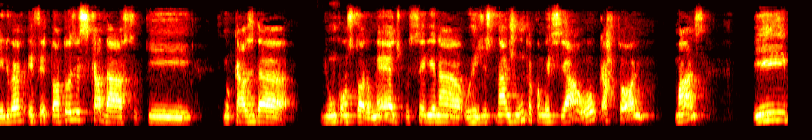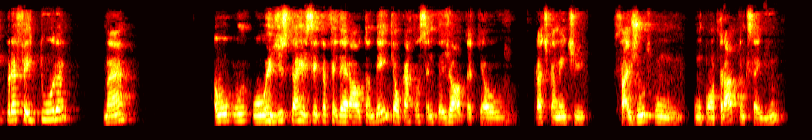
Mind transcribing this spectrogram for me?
ele vai efetuar todos esses cadastros, que no caso da, de um consultório médico, seria na, o registro na junta comercial ou cartório, mas, e prefeitura, né? O, o, o registro da Receita Federal também, que é o cartão CNPJ, que é o praticamente sai junto com, com o contrato, tem que sair junto.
